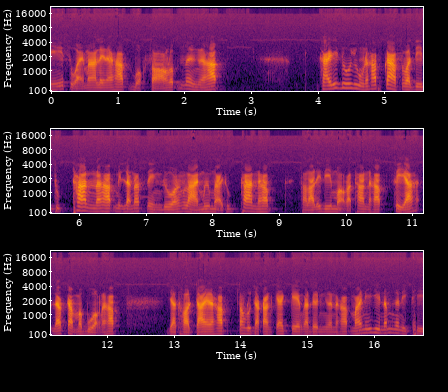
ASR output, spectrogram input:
นี้สวยมาเลยนะครับ บวกสองลบหนึ่งนะครับ ใครที่ดูอยู่นะครับกราบสวัสดีทุกท่านนะครับ มิตรและนักเสี่ยงดวงทั้งหลายมือใหม่ทุกท่านนะครับ สาระดีๆเหมาะกับท่านนะครับ เสียแล้วกลับมาบวกนะครับ อย่าถอดใจนะครับ ต้องรู้จักการแก้เกมการเดินเงินนะครับ ไม้นี้ยืนน้ำเงินอีกที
